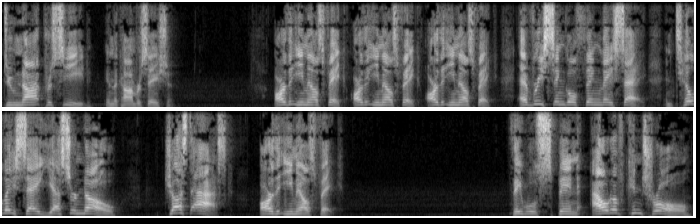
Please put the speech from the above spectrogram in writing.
do not proceed in the conversation. Are the emails fake? Are the emails fake? Are the emails fake? Every single thing they say, until they say yes or no, just ask, are the emails fake? They will spin out of control,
